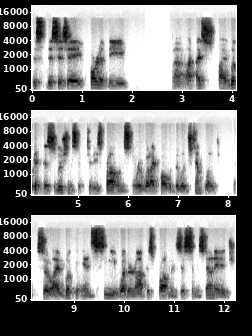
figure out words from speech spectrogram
this this is a part of the uh, I, I, look at the solutions to, to, these problems through what I call the village template. So I look and see whether or not this problem exists in the Stone Age.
